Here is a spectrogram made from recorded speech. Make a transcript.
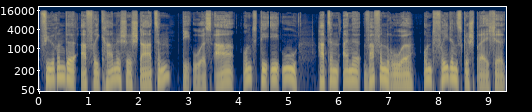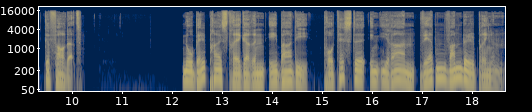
Führende afrikanische Staaten die USA und die EU hatten eine Waffenruhe und Friedensgespräche gefordert. Nobelpreisträgerin Ebadi Proteste im Iran werden Wandel bringen.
